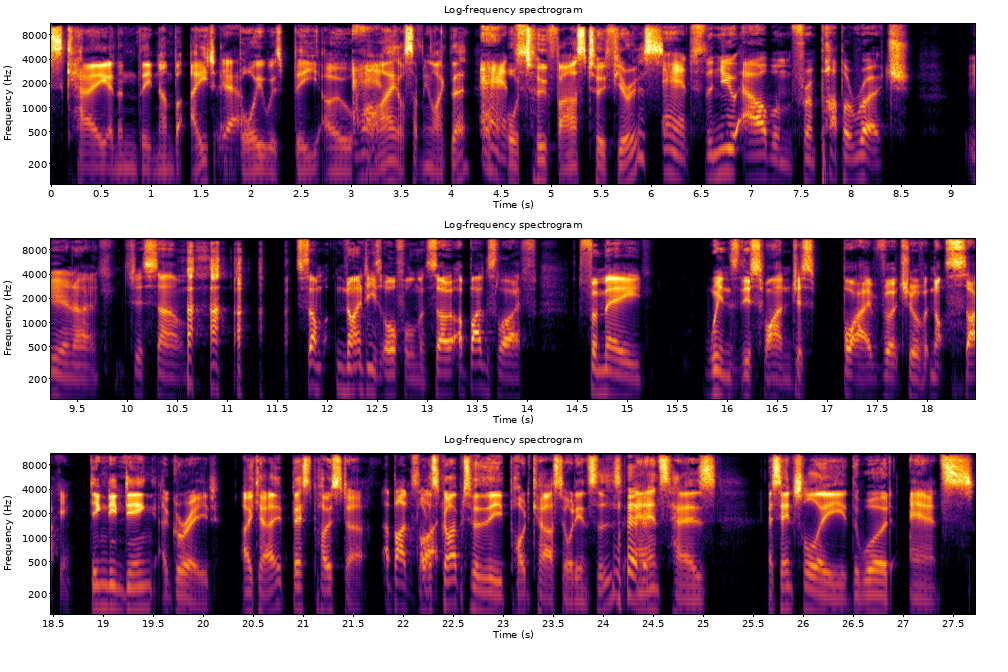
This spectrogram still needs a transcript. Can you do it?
SK and then the number eight Yeah. and boy was B O I or something like that. Antz. Or Too Fast, Too Furious. Antz, the new album from Papa Roach. You know, just um, some some 90s awfulness. So A Bug's Life, for me, wins this one just by virtue of it not sucking. Ding ding ding, agreed. Okay, best poster. A Bug's I'll Life. describe it to the podcast audiences. Antz has essentially the word ants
